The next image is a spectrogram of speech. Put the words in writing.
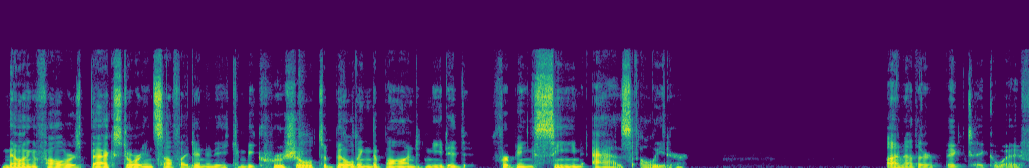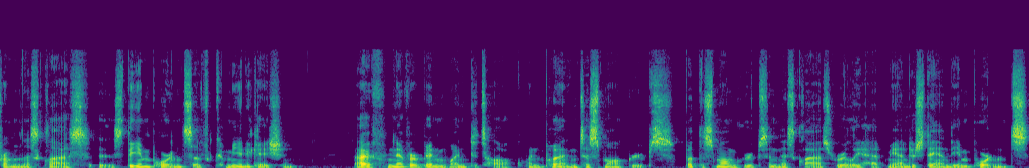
Knowing a follower's backstory and self identity can be crucial to building the bond needed for being seen as a leader. Another big takeaway from this class is the importance of communication. I've never been one to talk when put into small groups, but the small groups in this class really had me understand the importance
